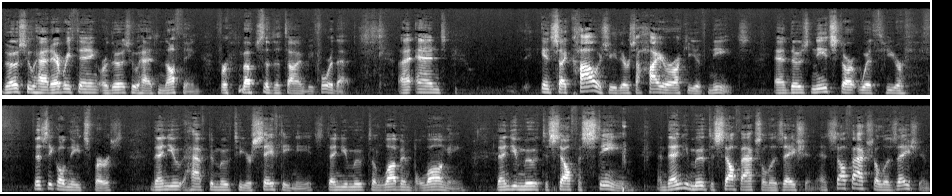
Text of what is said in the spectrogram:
those who had everything or those who had nothing for most of the time before that. Uh, and in psychology, there's a hierarchy of needs, and those needs start with your physical needs first. Then you have to move to your safety needs. Then you move to love and belonging. Then you move to self esteem. And then you move to self actualization. And self actualization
